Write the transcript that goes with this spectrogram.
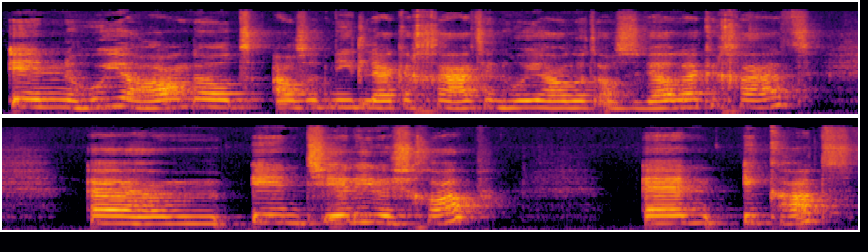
In hoe je handelt als het niet lekker gaat en hoe je handelt als het wel lekker gaat um, in cheerleaderschap. En ik had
